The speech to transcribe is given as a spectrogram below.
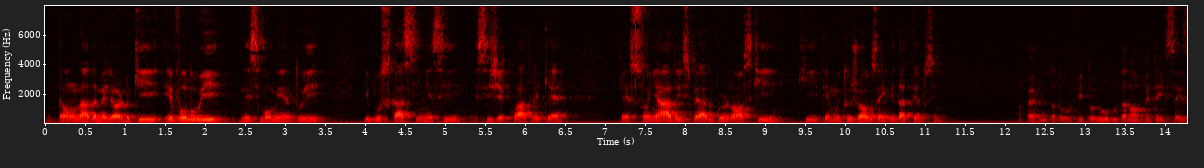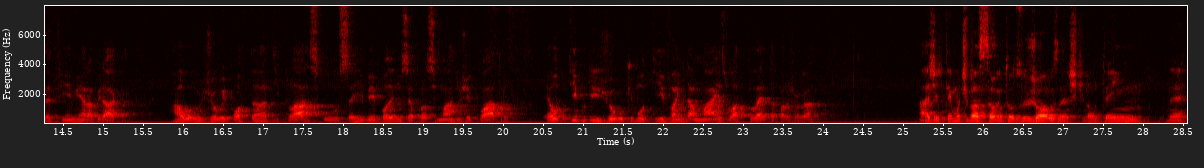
Então, nada melhor do que evoluir nesse momento e, e buscar, sim, esse, esse G4 aí que é, que é sonhado e esperado por nós, que, que tem muitos jogos ainda e dá tempo, sim. A pergunta do Vitor Hugo, da 96 FM Arapiraca. Raul, jogo importante, clássico, o CRB podendo se aproximar do G4. É o tipo de jogo que motiva ainda mais o atleta para jogar? Ah, a gente tem motivação em todos os jogos, né? Acho que não tem, né?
